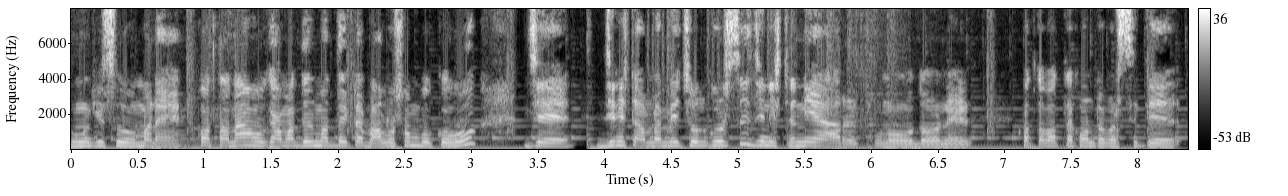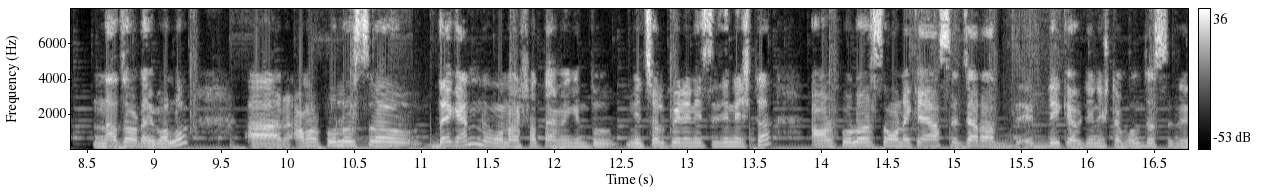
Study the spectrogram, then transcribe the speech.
কোনো কিছু মানে কথা না হোক আমাদের মধ্যে একটা ভালো সম্পর্ক হোক যে জিনিসটা আমরা মেচল করছি জিনিসটা নিয়ে আর কোনো ধরনের কথাবার্তা কন্ট্রোভার্সিতে না যাওয়াটাই ভালো। আর আমার ফলোয়ার্সরাও দেখেন ওনার সাথে আমি কিন্তু মিচল পেরে নিয়েছি জিনিসটা। আমার ফলোয়ার্স অনেকে আছে যারা দেখে জিনিসটা বলতেছে যে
